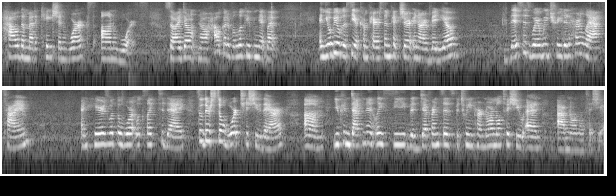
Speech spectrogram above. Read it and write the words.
how the medication works on warts. So I don't know how good of a look you can get, but, and you'll be able to see a comparison picture in our video. This is where we treated her last time and here's what the wart looks like today. So there's still wart tissue there. Um, you can definitely see the differences between her normal tissue and abnormal tissue.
